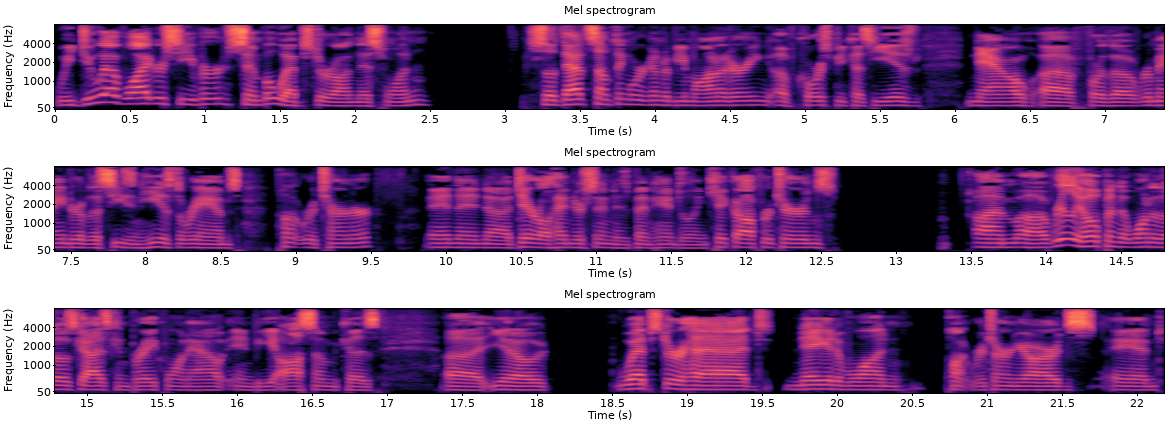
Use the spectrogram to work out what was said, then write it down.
we do have wide receiver Nsimba Webster on this one. So that's something we're going to be monitoring, of course, because he is now, uh, for the remainder of the season, he is the Rams punt returner. And then uh, Darrell Henderson has been handling kickoff returns. I'm uh, really hoping that one of those guys can break one out and be awesome because, uh, you know, Webster had negative one punt return yards, and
